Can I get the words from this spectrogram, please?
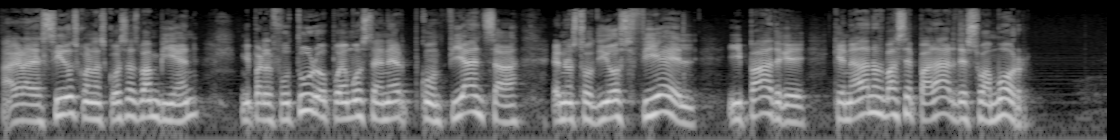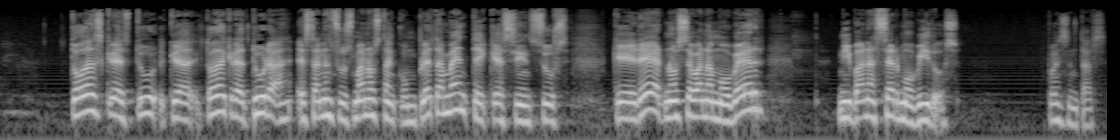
agradecidos cuando las cosas van bien, y para el futuro podemos tener confianza en nuestro Dios fiel y Padre, que nada nos va a separar de su amor Toda criatura, están en sus manos tan completamente que sin sus querer no se van a mover ni van a ser movidos. Pueden sentarse.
